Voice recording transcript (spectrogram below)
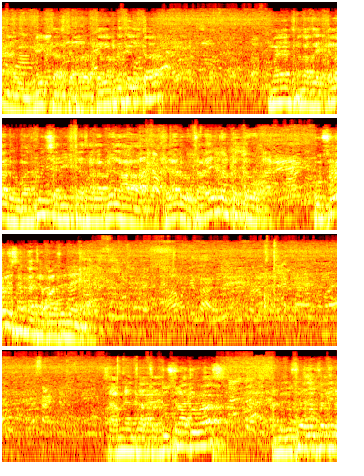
नाही एक तास त्याला प्रत्युत्तर मैदान संघाचा खेळाडू मजबूत शरीर असा लाभलेला हा खेळाडू चढाई करतो तो. उसवली संघाच्या बाजूने. सामन्यांचा दुसरा दिवस आणि दुसऱ्या दिवसातील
